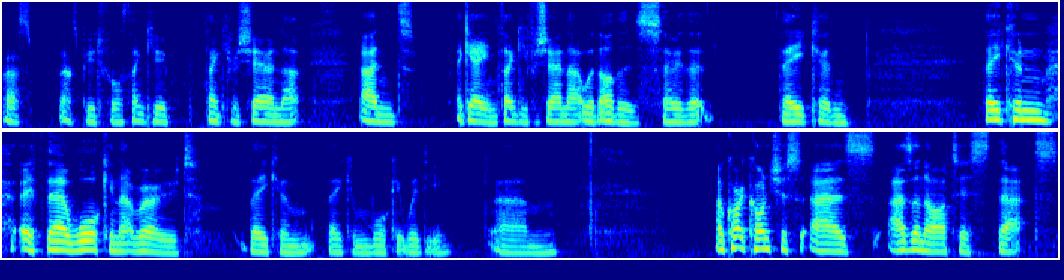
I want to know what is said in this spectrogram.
That's that's beautiful. Thank you. Thank you for sharing that. And again, thank you for sharing that with others so that they can they can if they're walking that road, they can they can walk it with you. Um, I'm quite conscious as as an artist that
